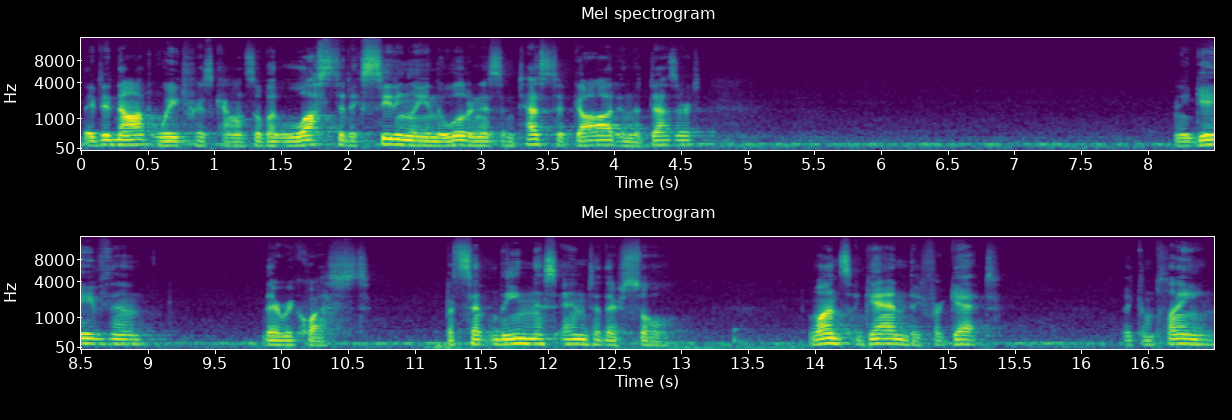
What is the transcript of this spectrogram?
They did not wait for his counsel, but lusted exceedingly in the wilderness and tested God in the desert. And he gave them their request, but sent leanness into their soul. Once again, they forget. They complain.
